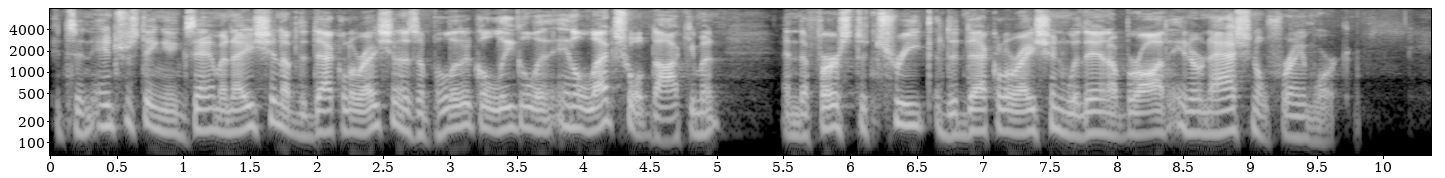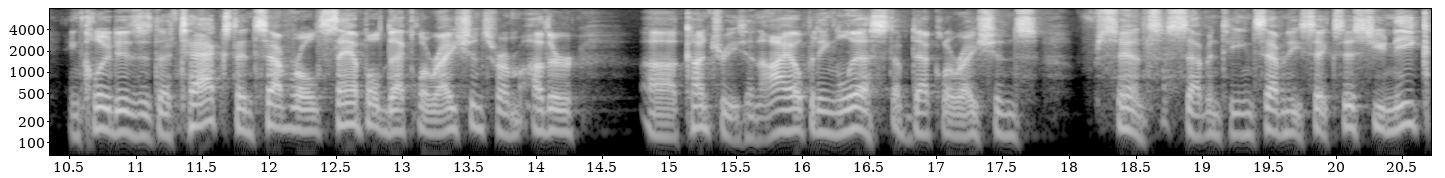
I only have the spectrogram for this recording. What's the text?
it's an interesting examination of the Declaration as a political, legal, and intellectual document and the first to treat the Declaration within a broad international framework. Included is the text and several sample declarations from other uh, countries, an eye opening list of declarations since 1776. This unique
